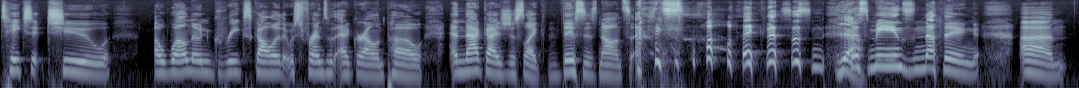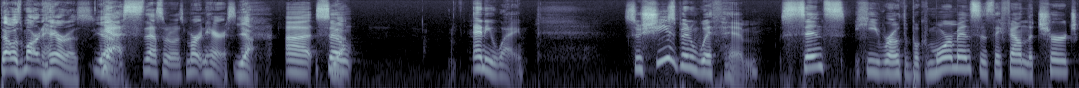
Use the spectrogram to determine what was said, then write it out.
takes it to a well-known Greek scholar that was friends with Edgar Allan Poe and that guy's just like this is nonsense. like this is Yeah. this means nothing. Um That was Martin Harris. Yeah. yes, that's what it was. Martin Harris. Yeah. Uh, so, anyway, so she's been with him since he wrote the Book of Mormon, since they found the church,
